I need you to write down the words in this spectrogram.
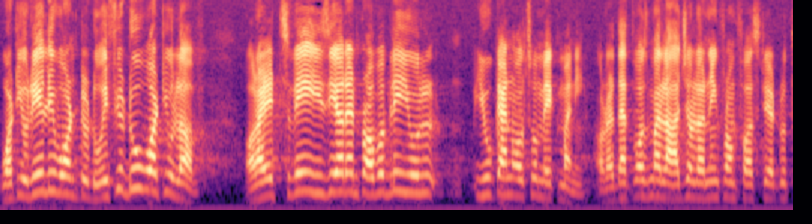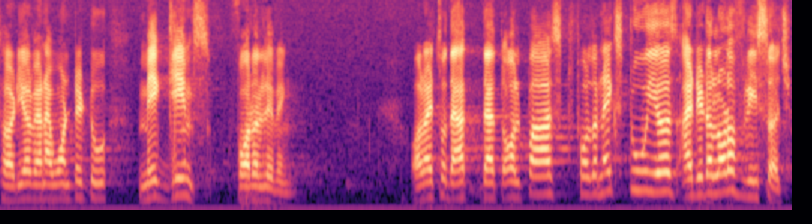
what you really want to do if you do what you love all right it's way easier and probably you'll you can also make money all right that was my larger learning from first year to third year when i wanted to make games for a living all right so that that all passed for the next two years i did a lot of research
